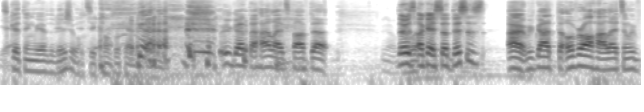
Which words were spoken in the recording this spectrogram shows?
It's a good thing we have the visual. It's a complicated. game. we've got the highlights popped up. There's okay, so this is all right. We've got the overall highlights, and we've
